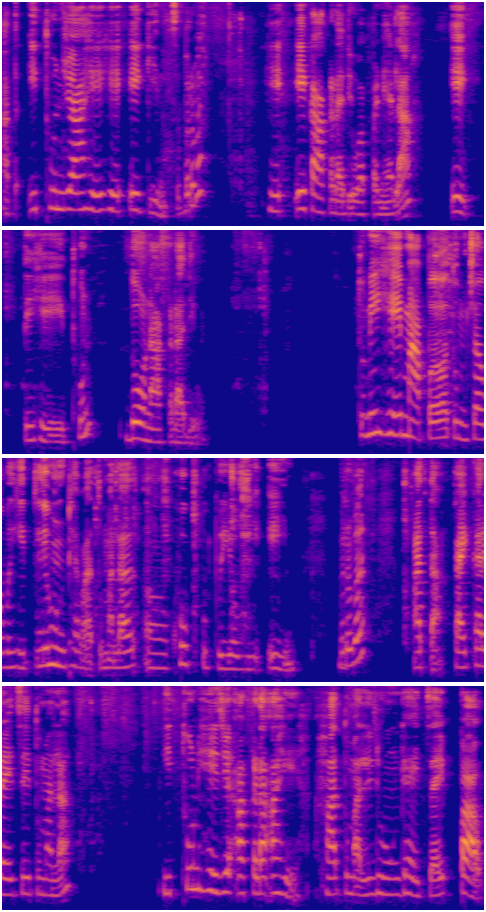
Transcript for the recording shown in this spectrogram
आता इथून जे आहे हे एक इंच बरोबर? हे एक आकडा देऊ आपण याला. एक ते हे इथून दोन आकडा देऊ. तुम्ही हे माप तुमच्या वहीत लिहून ठेवा. तुम्हाला खूप उपयोगी येईल. बरोबर? आता काय करायचं आहे तुम्हाला? इथून हे जे आकडा आहे हा तुम्हाला लिहून घ्यायचा आहे पाव.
